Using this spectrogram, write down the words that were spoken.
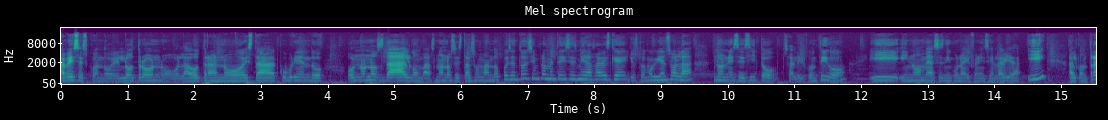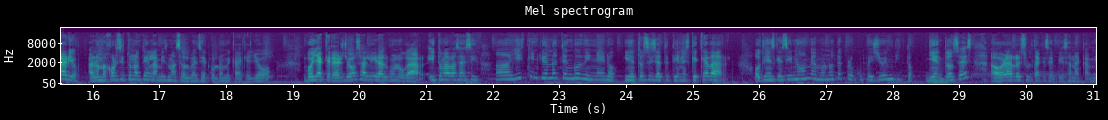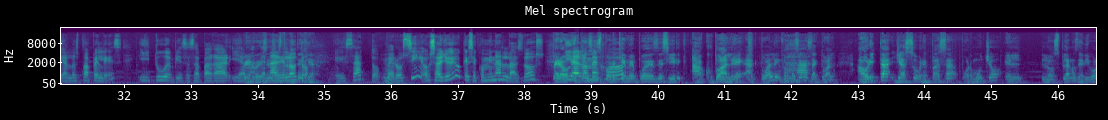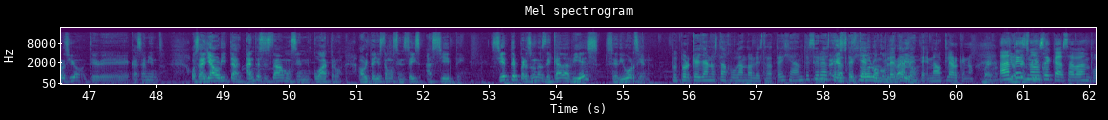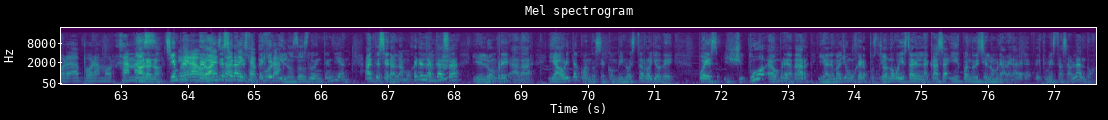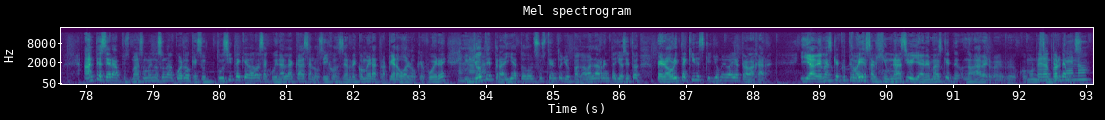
A veces cuando el otro o la otra no está cubriendo o no nos da algo más, no nos está sumando, pues entonces simplemente dices, mira, ¿sabes qué? Yo estoy muy bien sola, no necesito salir contigo y, y no me haces ninguna diferencia en la vida. Y al contrario, a lo mejor si tú no tienes la misma solvencia económica que yo, voy a querer yo salir a algún lugar y tú me vas a decir, ay, es que yo no tengo dinero. Y entonces ya te tienes que quedar. O tienes que decir, no, mi amor, no te preocupes, yo invito. Y entonces ahora resulta que se empiezan a cambiar los papeles y tú empiezas a pagar y a Pero es mantener el otro. Exacto, pero sí, o sea, yo digo que se combinan las dos. Pero y a lo entonces, ¿por qué me puedes decir actual, eh? Actual, la información Ajá. es actual. Ahorita ya sobrepasa por mucho el, los planos de divorcio que de casamiento. O sea, ya ahorita, antes estábamos en cuatro, ahorita ya estamos en seis a siete. Siete personas de cada diez se divorcian. Pues porque ya no están jugando a la estrategia. Antes era Es que estrategia completamente. No, claro que no. Bueno, Antes no se casaban por, a- por amor, jamás. No, no, no. Siempre, era pero una antes era la estrategia pura. y los dos lo entendían. Antes era la mujer en la casa y el hombre a dar. Y ahorita cuando se combinó este rollo de, pues yo- tú, hombre a dar, y además yo, mujer, pues yo no voy a estar en la casa. Y cuando dice el hombre, a ver, a ver, ¿de qué me estás hablando? Antes era, pues más o menos un acuerdo que tú sí te quedabas a cuidar la casa, los hijos, a hacer de comer, a trapear o a lo que fuere. Y yo te traía todo el sustento, yo pagaba la renta, yo hacía todo. Pero ahorita quieres que yo me vaya a trabajar. Y además que tú te vayas al gimnasio y además que... te- no, a ver, ¿cómo nos Pero ¿por qué entendemos? no?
